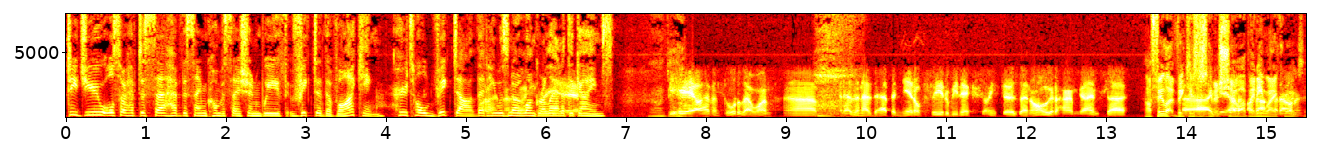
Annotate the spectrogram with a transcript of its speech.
did you also have to have the same conversation with Victor the Viking, who told Victor that he was no longer allowed at the yeah. Games? Yeah, I haven't thought of that one. Um, it hasn't had to happen yet. Obviously, it'll be next. I think Thursday night we've got a home game. So I feel like Victor's just uh, going to yeah, show up I anyway, I don't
